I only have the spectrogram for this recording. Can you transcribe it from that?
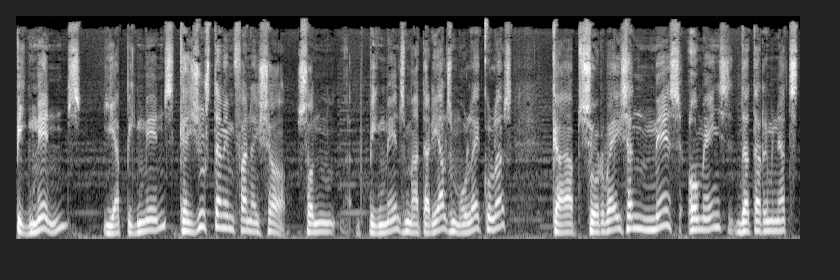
pigments, hi ha pigments que justament fan això. Són pigments, materials, molècules que absorbeixen més o menys determinats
